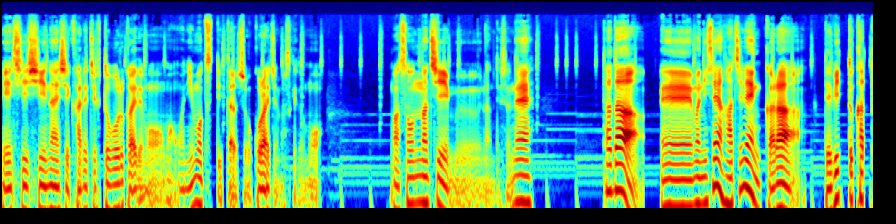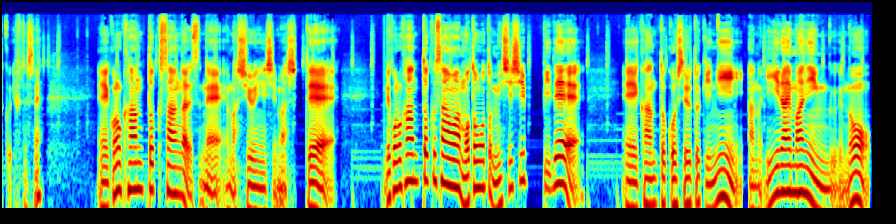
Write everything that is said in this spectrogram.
う、ACC ないし、カレッジフットボール界でも、まあ、お荷物って言ったらちょっと怒られちゃいますけども、まあ、そんなチームなんですよね。ただ、えー、まあ、2008年からデビッド・カットクリフですね。えー、この監督さんがですね、まあ、就任しまして、で、この監督さんはもともとミシシッピで、えー、監督をしてるときに、あの、イーライ・マニングの、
